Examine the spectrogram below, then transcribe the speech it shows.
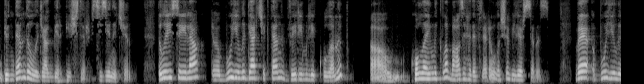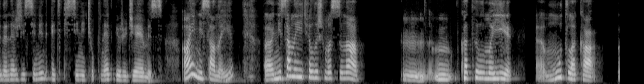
gündemde olacak bir iştir sizin için. Dolayısıyla e, bu yılı gerçekten verimli kullanıp e, kolaylıkla bazı hedeflere ulaşabilirsiniz. Ve bu yılın enerjisinin etkisini çok net göreceğimiz ay Nisan ayı. E, Nisan ayı çalışmasına katılmayı e, mutlaka e,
